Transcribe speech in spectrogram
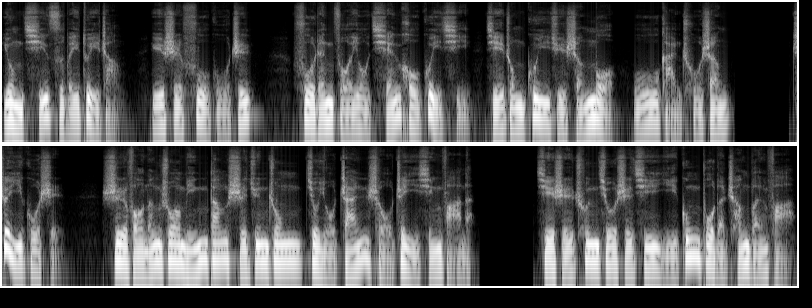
用其子为队长。于是复古之，妇人左右前后跪起，皆中规矩绳墨，无敢出声。这一故事是否能说明当时军中就有斩首这一刑罚呢？其实春秋时期已公布了成文法，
